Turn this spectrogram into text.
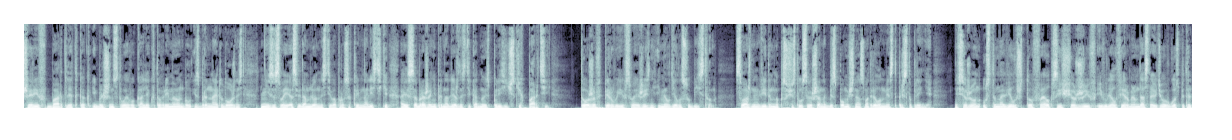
Шериф Бартлетт, как и большинство его коллег в то время, он был избран на эту должность не из-за своей осведомленности в вопросах криминалистики, а из соображений принадлежности к одной из политических партий. Тоже впервые в своей жизни имел дело с убийством. С важным видом, но по существу совершенно беспомощно осмотрел он место преступления. И все же он установил, что Фелпс еще жив, и велел фермерам доставить его в госпиталь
